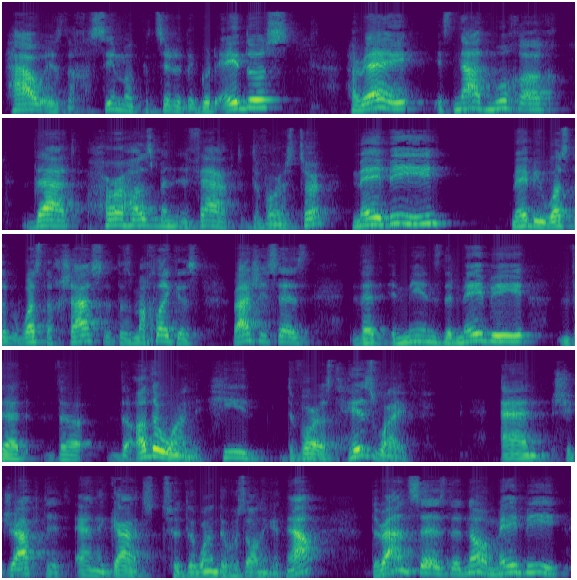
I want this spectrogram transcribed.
How is the chasima considered a good edus? Hooray, it's not muchach that her husband in fact divorced her. Maybe, maybe what's the what's the chshas? There's machlekes. Rashi says that it means that maybe that the the other one he divorced his wife and she dropped it and it got to the one that was holding it now. The Ran says that no, maybe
